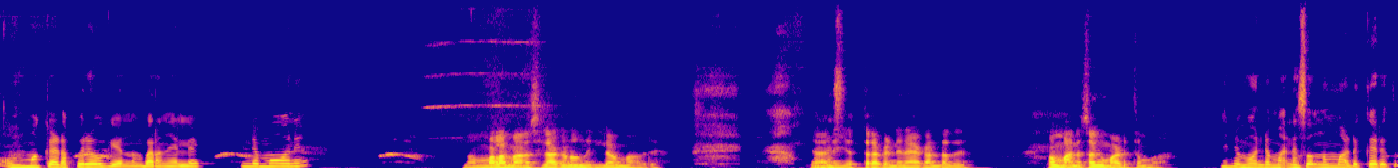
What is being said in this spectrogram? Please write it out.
ഉമ്മ കിടപ്പ് രോഗിയെന്നും പറഞ്ഞല്ലേ എന്റെ മോന്? നമ്മളെ മനസ്സിലാക്കണമെന്നില്ല അമ്മ അവർ. ഞാൻ എത്ര പെണ്ണിനെ കണ്ടത്? ഇപ്പം മനസ്സങ്ങ് മടുത്തമ്മ എന്റെ മോന്റെ മനസ്സൊന്നും മടുക്കരുത്.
